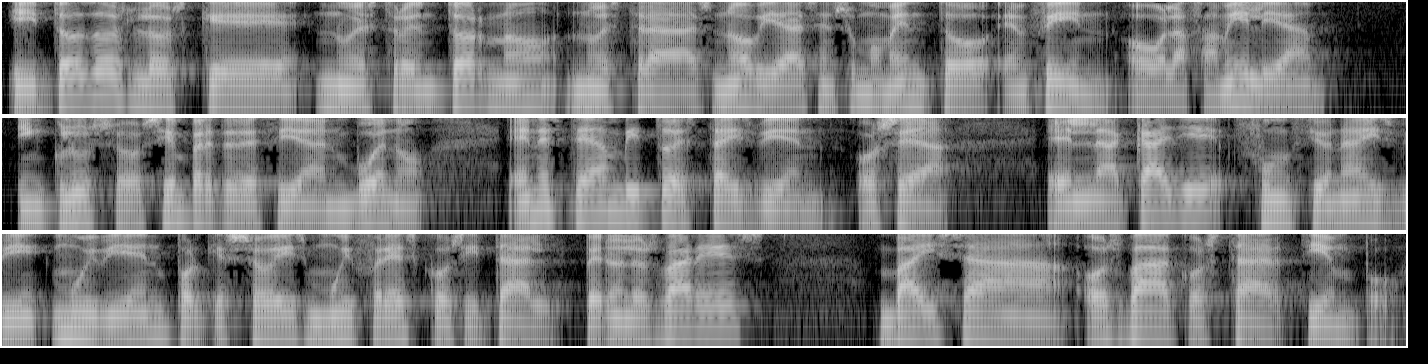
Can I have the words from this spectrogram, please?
Y todos los que nuestro entorno, nuestras novias en su momento, en fin, o la familia, incluso, siempre te decían, bueno, en este ámbito estáis bien. O sea, en la calle funcionáis muy bien porque sois muy frescos y tal, pero en los bares vais a os va a costar tiempo.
